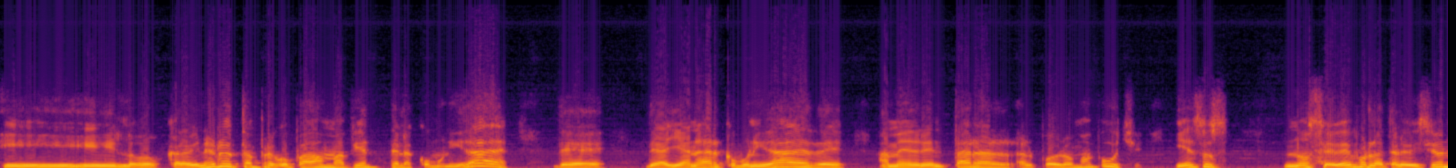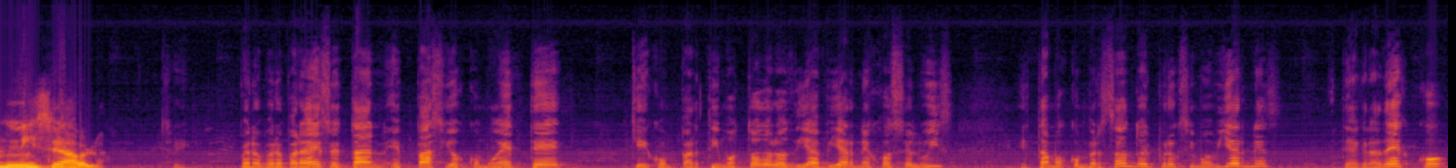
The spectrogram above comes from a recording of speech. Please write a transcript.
y los carabineros están preocupados más bien de las comunidades, de, de allanar comunidades, de amedrentar al, al, pueblo mapuche. Y eso no se ve por la televisión ni se habla. Bueno, pero para eso están espacios como este que compartimos todos los días viernes, José Luis. Estamos conversando el próximo viernes. Te agradezco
